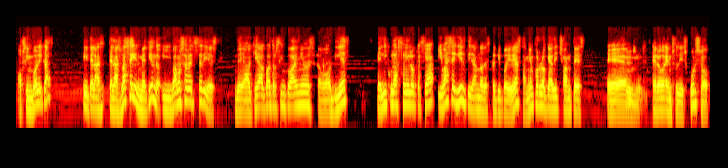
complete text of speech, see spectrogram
o simbólicas y te las, te las va a seguir metiendo. Y vamos a ver series de aquí a 4 o 5 años o 10 película, serie, lo que sea, y va a seguir tirando de este tipo de ideas, también por lo que ha dicho antes eh, pero en su discurso,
